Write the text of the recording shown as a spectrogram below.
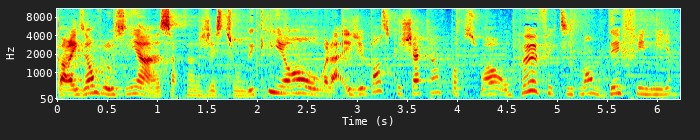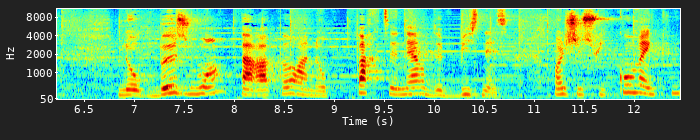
par exemple, aussi à une certaine gestion des clients, voilà. Et je pense que chacun pour soi, on peut effectivement définir nos besoins par rapport à nos partenaire de business. Moi, je suis convaincue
